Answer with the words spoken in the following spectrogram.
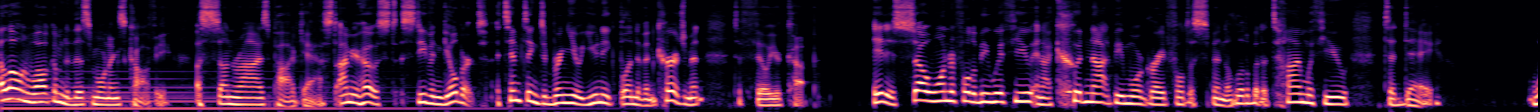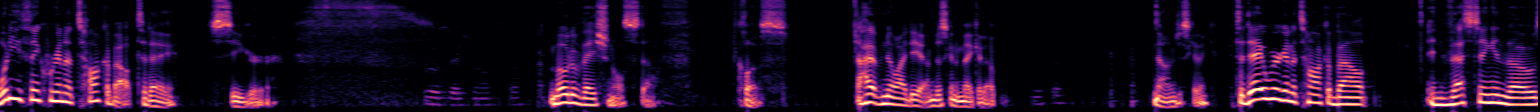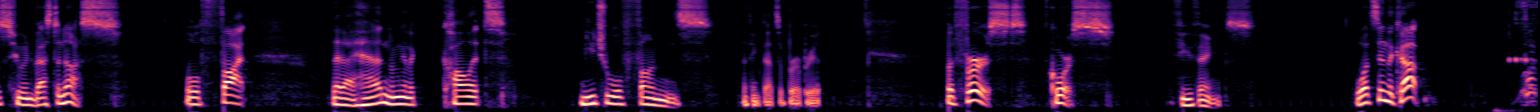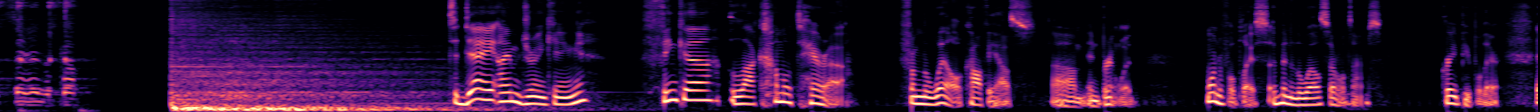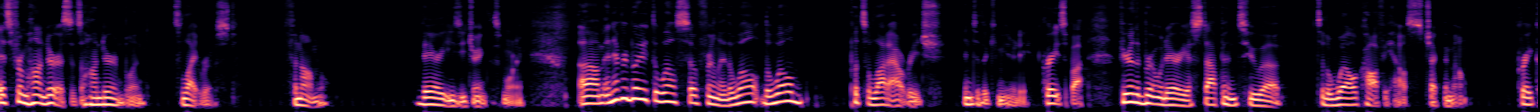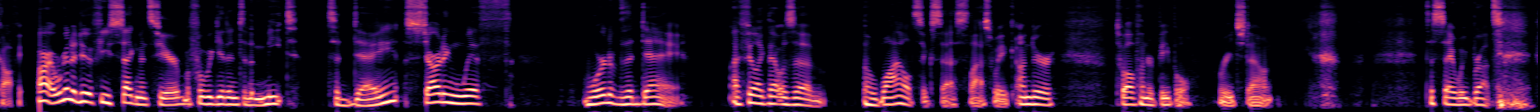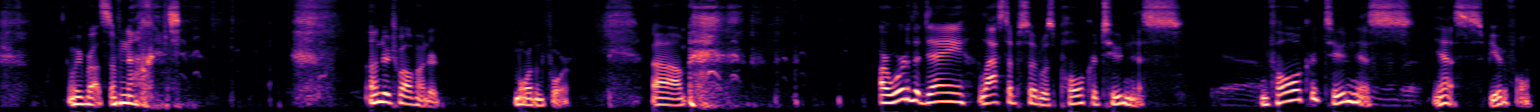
Hello and welcome to This Morning's Coffee, a sunrise podcast. I'm your host, Stephen Gilbert, attempting to bring you a unique blend of encouragement to fill your cup. It is so wonderful to be with you, and I could not be more grateful to spend a little bit of time with you today. What do you think we're going to talk about today, Seeger? Motivational stuff. Motivational stuff. Close. I have no idea. I'm just going to make it up. Okay. No, I'm just kidding. Today we're going to talk about investing in those who invest in us. A little thought that I had, and I'm going to call it mutual funds. I think that's appropriate. But first, of course, a few things. What's in the cup? What's in the cup? Today I'm drinking Finca La Camotera from the Well Coffee House um, in Brentwood. Wonderful place. I've been to the Well several times. Great people there. It's from Honduras. It's a Honduran blend. It's a light roast. Phenomenal. Very easy drink this morning. Um, and everybody at the Well is so friendly. The Well, the Well puts a lot of outreach into the community. Great spot. If you're in the Brentwood area, stop into uh, to the Well Coffee House. Check them out. Great coffee. All right, we're going to do a few segments here before we get into the meat today, starting with word of the day. I feel like that was a, a wild success last week. Under 1,200 people reached out to say we brought we brought some knowledge. Under 1,200, more than four. Um, our word of the day last episode was pulchritudinous. Yeah. Pulchritudinous. Yes, beautiful.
